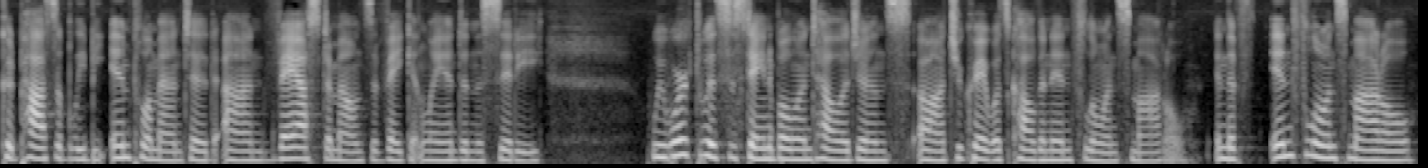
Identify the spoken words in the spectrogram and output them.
could possibly be implemented on vast amounts of vacant land in the city. We worked with Sustainable Intelligence uh, to create what's called an influence model. And the influence model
